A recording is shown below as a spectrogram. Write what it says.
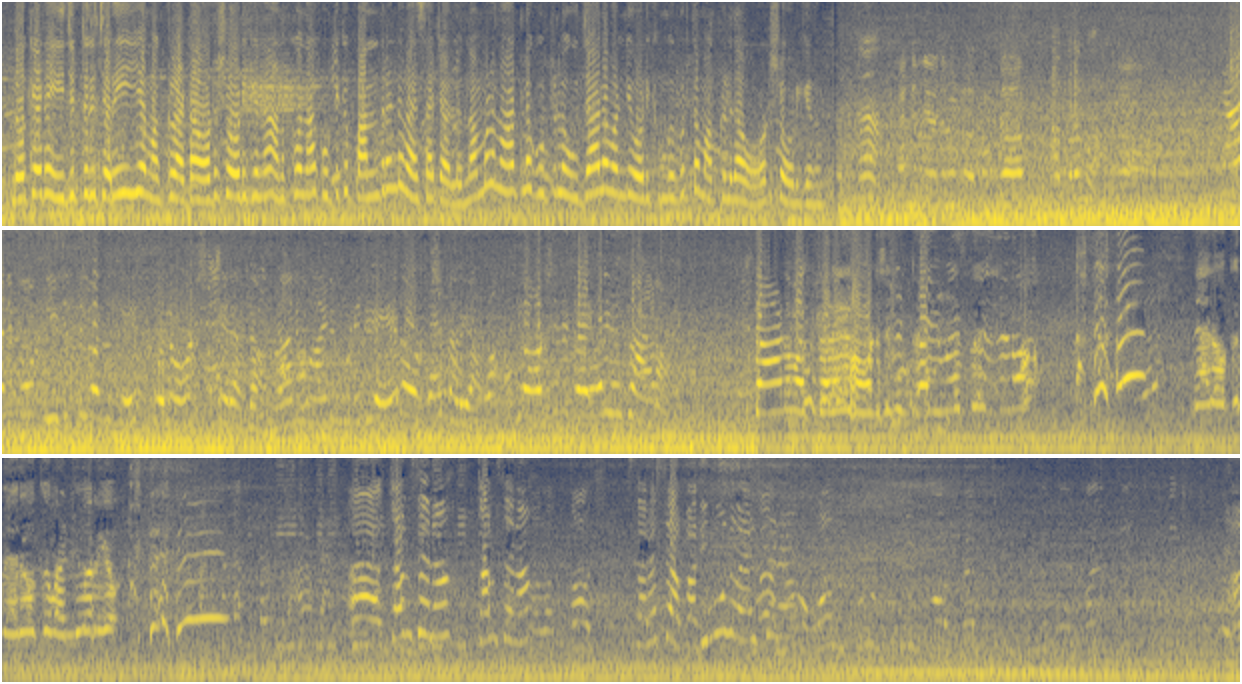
ഇതൊക്കെയായിട്ട് ഈജിപ്തിൽ ചെറിയ മക്കളാട്ടോ. ഓട്ടോറിക്ഷ ഓടിക്കുന്ന അണക്കൊന്ന് ആ കുട്ടിക്ക് പന്ത്രണ്ട് വയസ്സായിട്ടേ ഉള്ളൂ. നമ്മുടെ നാട്ടിലെ കുട്ടികൾ ഉജാല വണ്ടി ഓടിക്കുമ്പോൾ ഇവിടുത്തെ മക്കൾ ഇതാ ഓട്ടോറിക്ഷ ഓടിക്കുന്നു. ഞാനിപ്പോ ഈജിപ്തിൽ വന്നിട്ട് ഒരു ഈ ഡ്രൈവർ ഇതാണ് മക്കളെ ഡ്രൈവേഴ്സ്. നേരോക്ക് നേരോക്ക് വണ്ടി പറയും. കംസന കംസന സരസ പതിമൂന്ന് വയസ്സാണ്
